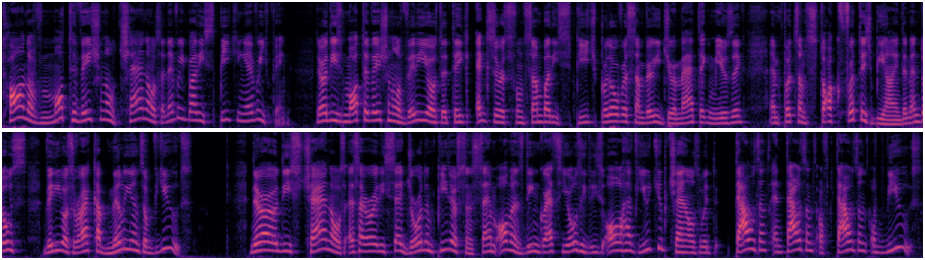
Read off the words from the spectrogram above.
ton of motivational channels, and everybody's speaking everything. There are these motivational videos that take excerpts from somebody's speech, put over some very dramatic music, and put some stock footage behind them, and those videos rack up millions of views. There are these channels, as I already said, Jordan Peterson, Sam Ovens, Dean Graziosi, these all have YouTube channels with thousands and thousands of thousands of views.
